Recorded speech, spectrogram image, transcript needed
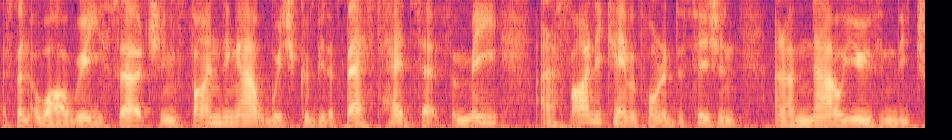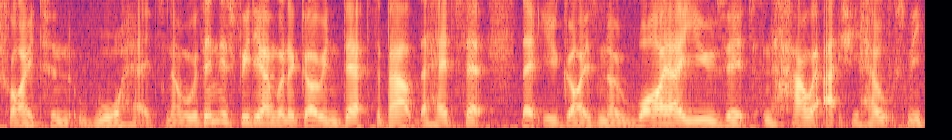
I spent a while researching, finding out which could be the best headset for me and I finally came upon a decision and I'm now using the Tritton Warheads. Now within this video I'm going to go in depth about the headset, let you guys know why I use it and how it actually helps me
